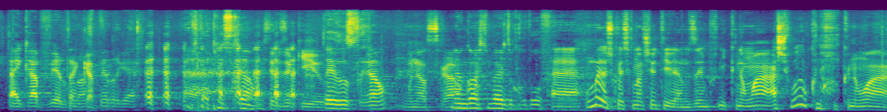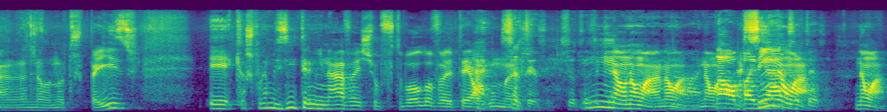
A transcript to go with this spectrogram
está em Cabo Verde, Está em Cabo Pedro Guerra. aqui o Serrão. Nós temos aqui o, Tens o Serrão. o Manel Serrão. Não gosto mais do Rodolfo. Ah, uma das coisas que nós sempre tivemos em- e que não há, acho eu que não, que não há no, noutros países, é aqueles programas intermináveis sobre futebol. Houve até Ah, algumas. de certeza, de certeza que Não, não há, não, há. Não há. Não, assim não há. certeza. Não há.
